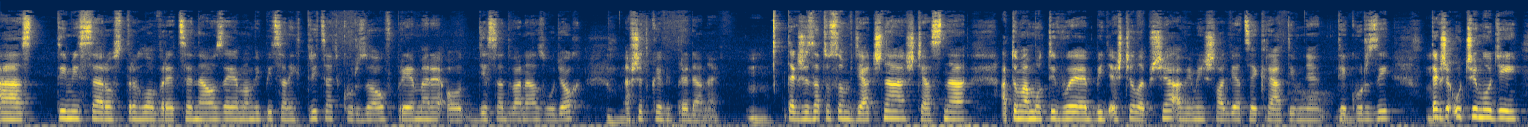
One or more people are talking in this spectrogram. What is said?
a s tými sa roztrhlo v rece. Naozaj ja mám vypísaných 30 kurzov v priemere o 10-12 ľuďoch mm-hmm. a všetko je vypredané. Mm-hmm. Takže za to som vďačná, šťastná a to ma motivuje byť ešte lepšia a vymýšľať viacej kreatívne tie mhm. kurzy. Mm-hmm. Takže učím ľudí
